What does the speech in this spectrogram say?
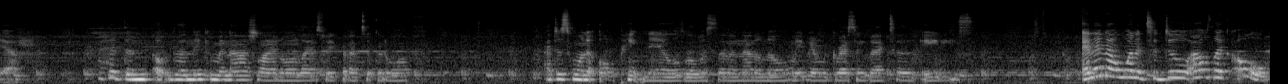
Yeah. I had the, oh, the Nicki Minaj line on last week, but I took it off. Just wanted old pink nails all of a sudden. I don't know. Maybe I'm regressing back to 80s. And then I wanted to do, I was like, oh,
